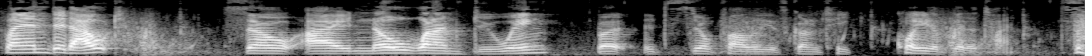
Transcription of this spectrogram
planned it out. So I know what I'm doing, but it still probably is gonna take quite a bit of time. So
